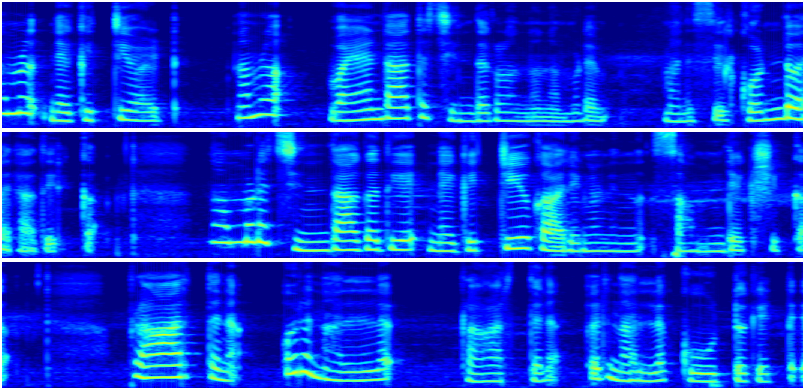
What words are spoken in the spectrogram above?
നമ്മൾ നെഗറ്റീവായിട്ട് നമ്മൾ വേണ്ടാത്ത ചിന്തകളൊന്നും നമ്മുടെ മനസ്സിൽ കൊണ്ടുവരാതിരിക്കുക. നമ്മുടെ ചിന്താഗതിയെ നെഗറ്റീവ് കാര്യങ്ങളിൽ നിന്ന് സംരക്ഷിക്കുക. പ്രാർത്ഥന ഒരു നല്ല പ്രാർത്ഥന ഒരു നല്ല കൂട്ടുകെട്ട്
